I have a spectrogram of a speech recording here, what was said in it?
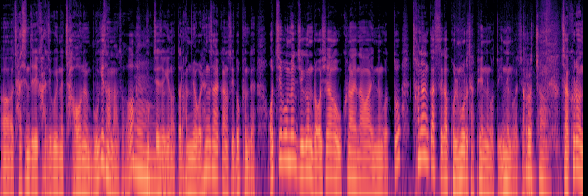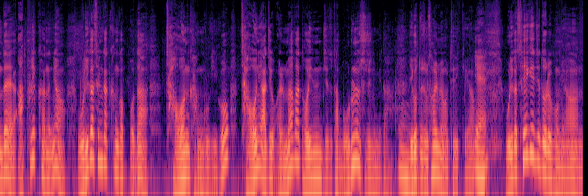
어, 자신들이 가지고 있는 자원을 무기 삼아서 음. 국제적인 어떤 압력을 행사할 가능성이 높은데 어찌 보면 지금 러시아가 우크라이나와 있는 것도 천연가스가 볼모로 잡혀 있는 것도 있는 거죠. 그렇죠. 자, 그런데 아프리카는요, 우리가 생각한 것보다 자원 강국이고 자원이 아직 얼마가 더 있는지도 다 모르는 수준입니다. 음. 이것도 좀 설명을 드릴게요. 예. 우리가 세계 지도를 보면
